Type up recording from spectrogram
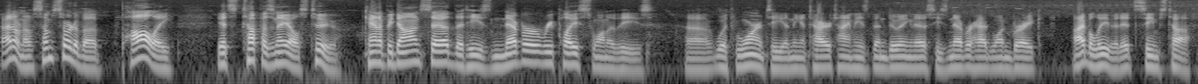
I don't know, some sort of a poly. It's tough as nails too. Canopy Don said that he's never replaced one of these uh, with warranty and the entire time he's been doing this. He's never had one break. I believe it. It seems tough.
